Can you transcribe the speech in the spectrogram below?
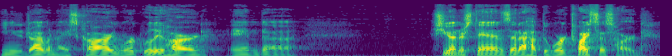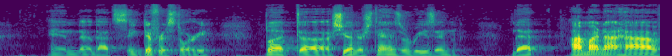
You need to drive a nice car. You work really hard, and uh, she understands that I have to work twice as hard. And uh, that's a different story. But uh, she understands the reason that I might not have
